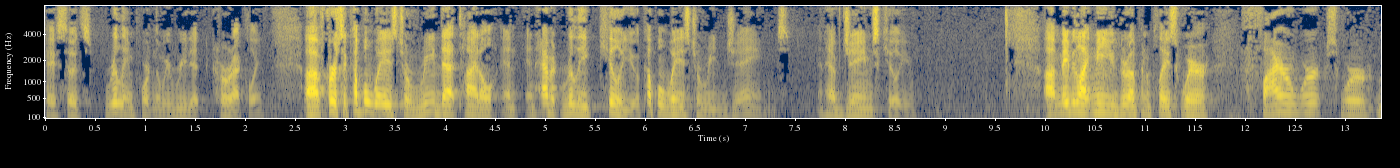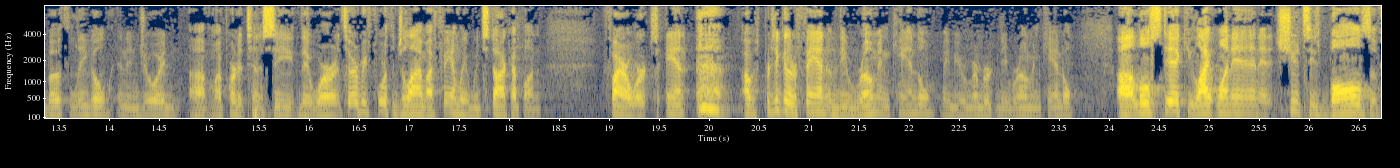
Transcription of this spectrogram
Okay, so it's really important that we read it correctly. Uh, first, a couple ways to read that title and, and have it really kill you. A couple ways to read James and have James kill you. Uh, maybe like me, you grew up in a place where fireworks were both legal and enjoyed. Uh, my part of Tennessee, they were. And so every 4th of July, my family would stock up on fireworks. And I was a particular fan of the Roman candle. Maybe you remember the Roman candle. A uh, little stick, you light one in, and it shoots these balls of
